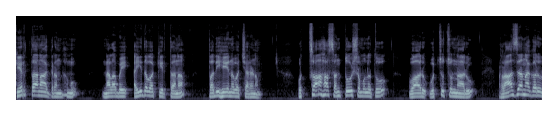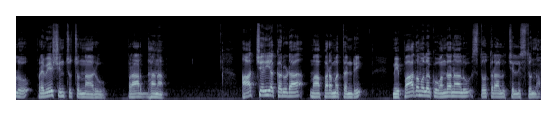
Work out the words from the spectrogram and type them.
కీర్తన గ్రంథము నలభై ఐదవ కీర్తన పదిహేనవ చరణం. ఉత్సాహ సంతోషములతో వారు వచ్చుచున్నారు రాజనగరులో ప్రవేశించుచున్నారు. ప్రార్థన. ఆశ్చర్యకరుడా మా పరమ తండ్రి మీ పాదములకు వందనాలు స్తోత్రాలు చెల్లిస్తున్నాం.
